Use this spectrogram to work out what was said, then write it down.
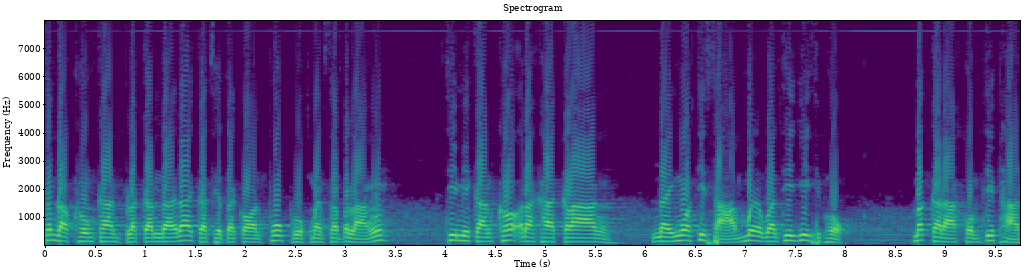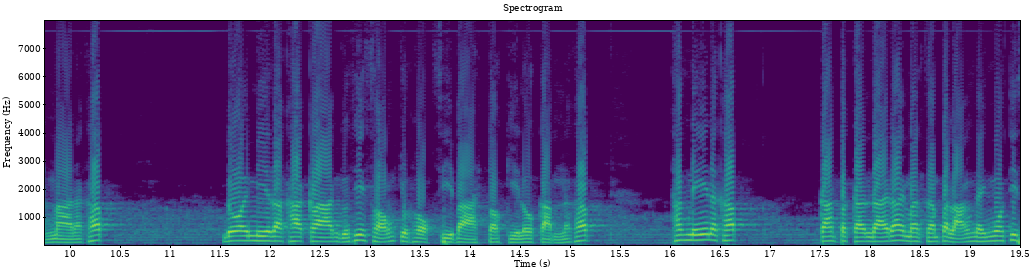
สำหรับโครงการประกันรายได้เกษตรกรผู้ปลูกมันสำปะหลัง ที่มีการเคาะราคากลางในงวดที่ 3 เมื่อวันที่ 26 มกราคมที่ผ่านมานะครับ โดยมีราคากลางอยู่ที่ 2.64 บาทต่อกิโลกรัมนะครับ ทั้งนี้นะครับ การประกันรายได้มันสำปะหลังในงวดที่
